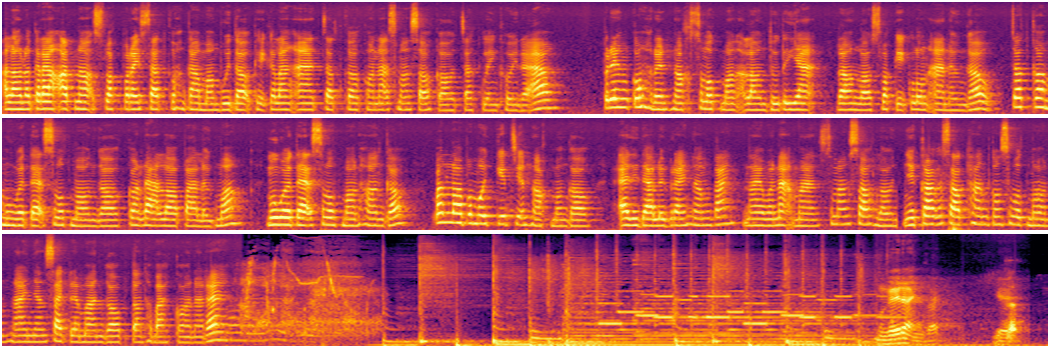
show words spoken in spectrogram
អឡងរក្រាងអត់ណស្វាក់ប្រិស័តកោះកាមមួយតគេកលាំងអាចចាត់កោះកណាស្មានសោះកោចាក់ក្លែងខុយរ៉ាវព្រៀងកោះរិនណកស្មុតមនអឡងទុតិយៈរងឡស្វាក់គេខ្លួនអានងកោចាត់កោះមួយតែស្មុតមនកោកនដាក់ឡប៉ាលើកមកមួយតែស្មុតមនហនកោបានឡប្រមួយគៀតជាណកមកកោ អេឌីដាលុយប្រៃណងតៃណៃវណ្ណៈម៉ានស្មានសោះឡញកកសោឋានកុនស្មុតមនណៃញ៉ានសាច់រម៉ានកោបតនតបាកោណារ៉ាមួយថ្ងៃដែរសាច់យេ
